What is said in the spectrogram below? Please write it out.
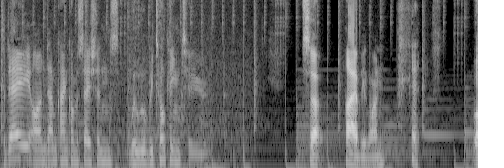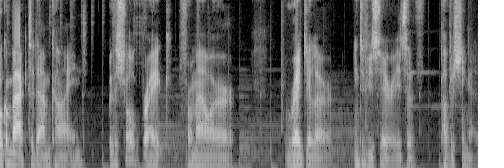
Today on Dam Kind Conversations, we will be talking to. So, hi everyone. Welcome back to Dam Kind. With a short break from our regular interview series of publishing a,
